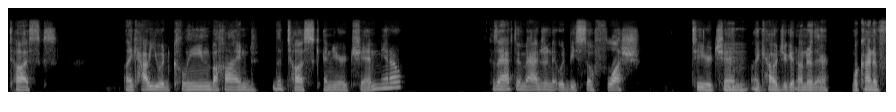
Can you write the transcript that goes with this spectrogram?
tusks, like how you would clean behind the tusk and your chin, you know? Because I have to imagine it would be so flush to your chin. Mhm. Like, how would you get under there? What kind of,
